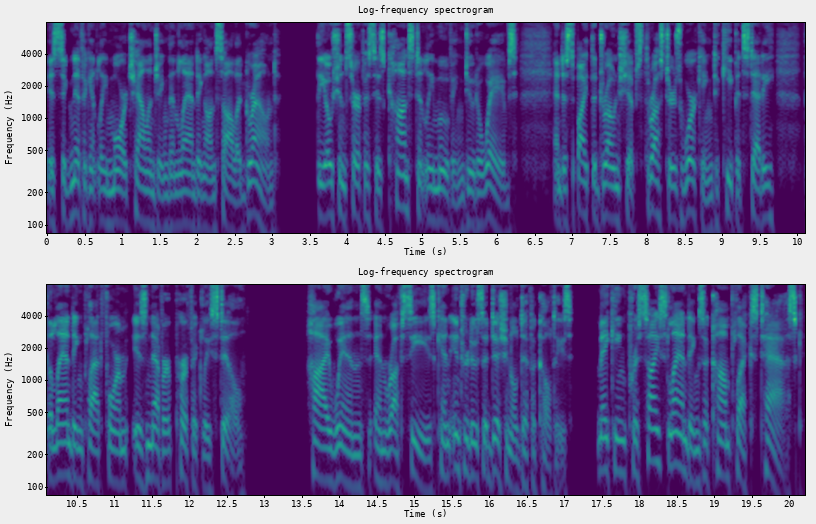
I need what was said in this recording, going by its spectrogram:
is significantly more challenging than landing on solid ground. The ocean surface is constantly moving due to waves, and despite the drone ship's thrusters working to keep it steady, the landing platform is never perfectly still. High winds and rough seas can introduce additional difficulties, making precise landings a complex task.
